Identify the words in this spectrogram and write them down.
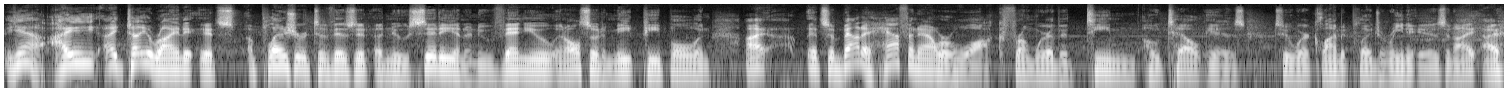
Yeah, I I tell you, Ryan, it's a pleasure to visit a new city and a new venue, and also to meet people. And I it's about a half an hour walk from where the team hotel is to where Climate Pledge Arena is, and I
